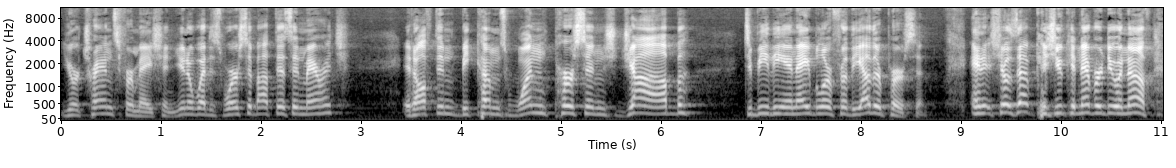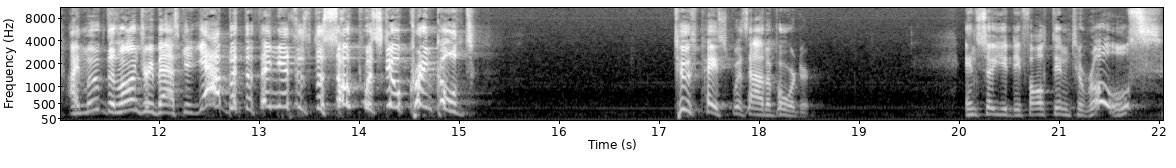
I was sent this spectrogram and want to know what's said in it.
your transformation. You know what is worse about this in marriage? It often becomes one person's job to be the enabler for the other person. And it shows up because you can never do enough. I moved the laundry basket. Yeah, but the thing is, is the soap was still crinkled. Toothpaste was out of order. And so you default into roles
